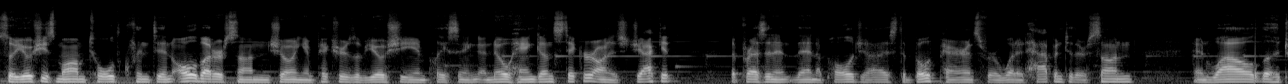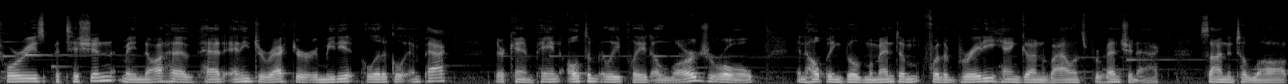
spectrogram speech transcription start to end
So Yoshi's mom told Clinton all about her son, showing him pictures of Yoshi and placing a no handgun sticker on his jacket. The president then apologized to both parents for what had happened to their son. And while the Hattori's petition may not have had any direct or immediate political impact, their campaign ultimately played a large role in helping build momentum for the Brady Handgun Violence Prevention Act, signed into law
